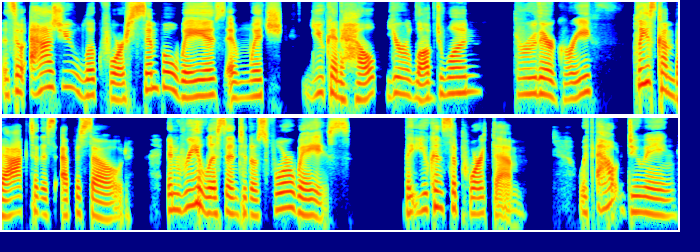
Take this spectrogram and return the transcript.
And so, as you look for simple ways in which you can help your loved one through their grief, please come back to this episode and re listen to those four ways that you can support them without doing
